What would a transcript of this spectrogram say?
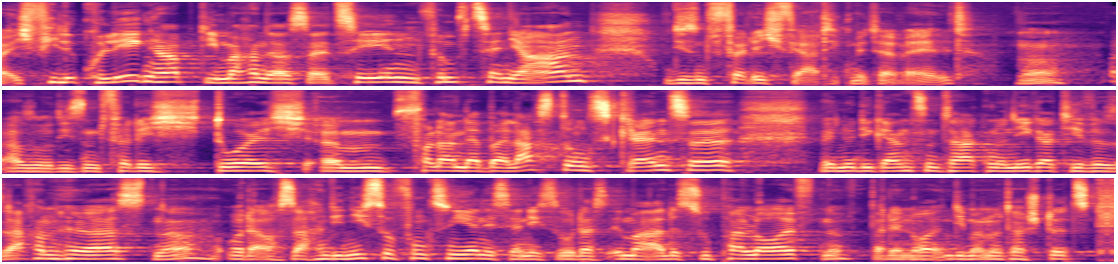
Weil ich viele Kollegen habe, die machen das seit 10, 15 Jahren und die sind völlig fertig mit der Welt. Ne? Also die sind völlig durch, ähm, voll an der Belastungsgrenze, wenn du die ganzen Tag nur negative Sachen hörst ne? oder auch Sachen, die nicht so funktionieren. Ist ja nicht so, dass immer alles super läuft ne? bei den Leuten, die man unterstützt.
